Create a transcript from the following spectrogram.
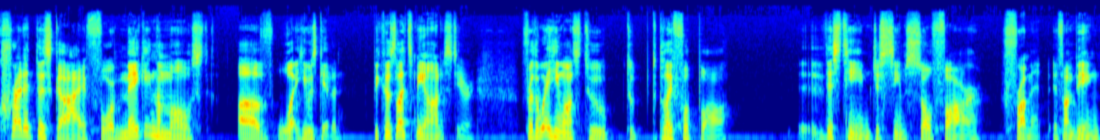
credit this guy for making the most of what he was given. Because let's be honest here, for the way he wants to, to, to play football, this team just seems so far from it. If I'm being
